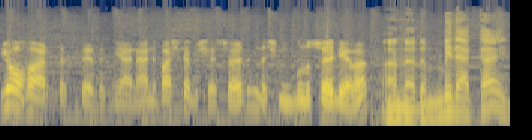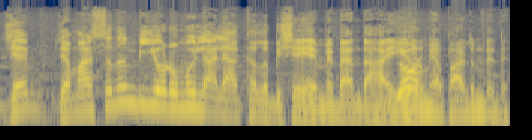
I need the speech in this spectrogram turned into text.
yok artık dedim. Yani hani başka bir şey söyledim de şimdi bunu söyleyemem. Anladım. Bir dakika Cem, Cem Arslan'ın bir yorumuyla alakalı bir şeye mi ben daha iyi Yok. yorum yapardım dedi.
